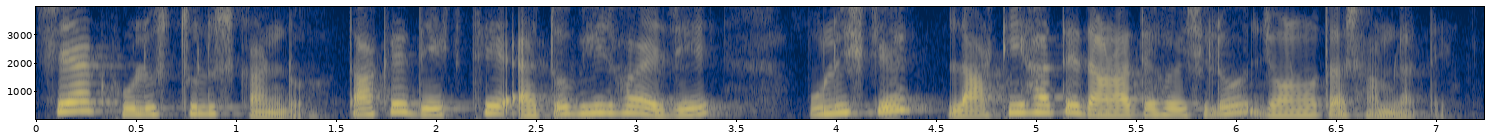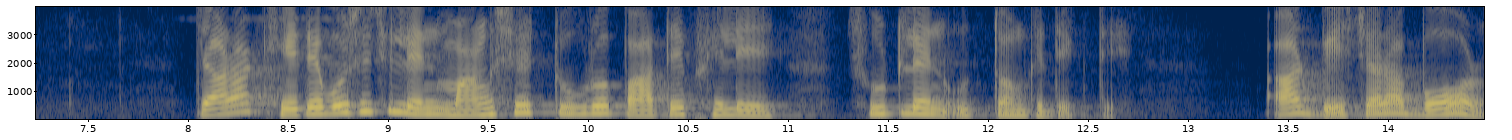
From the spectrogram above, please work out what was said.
সে এক হুলুস্থুলুস কাণ্ড। তাকে দেখতে এত ভিড় হয় যে পুলিশকে লাঠি হাতে দাঁড়াতে হয়েছিল জনতা সামলাতে। যারা খেতে বসেছিলেন, মাংসের টুকরো পাতে ফেলে ছুটলেন উত্তমকে দেখতে। আর বেচারা বর,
